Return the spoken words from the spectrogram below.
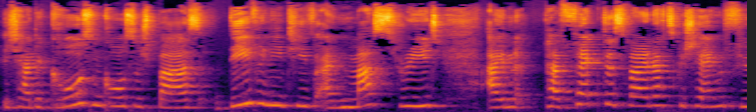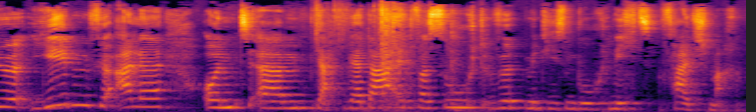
Ich hatte großen, großen Spaß. Definitiv ein Must-Read, ein perfektes Weihnachtsgeschenk für jeden, für alle. Und ähm, ja, wer da etwas sucht, wird mit diesem Buch nichts falsch machen.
